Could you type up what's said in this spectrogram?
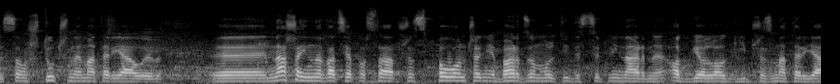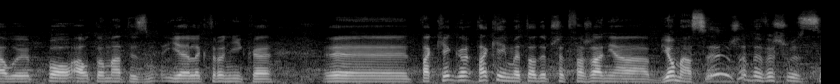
e, są sztuczne materiały. E, nasza innowacja powstała przez połączenie bardzo multidyscyplinarne od biologii przez materiały po automatyzm i elektronikę. Takiego, takiej metody przetwarzania biomasy, żeby wyszły z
